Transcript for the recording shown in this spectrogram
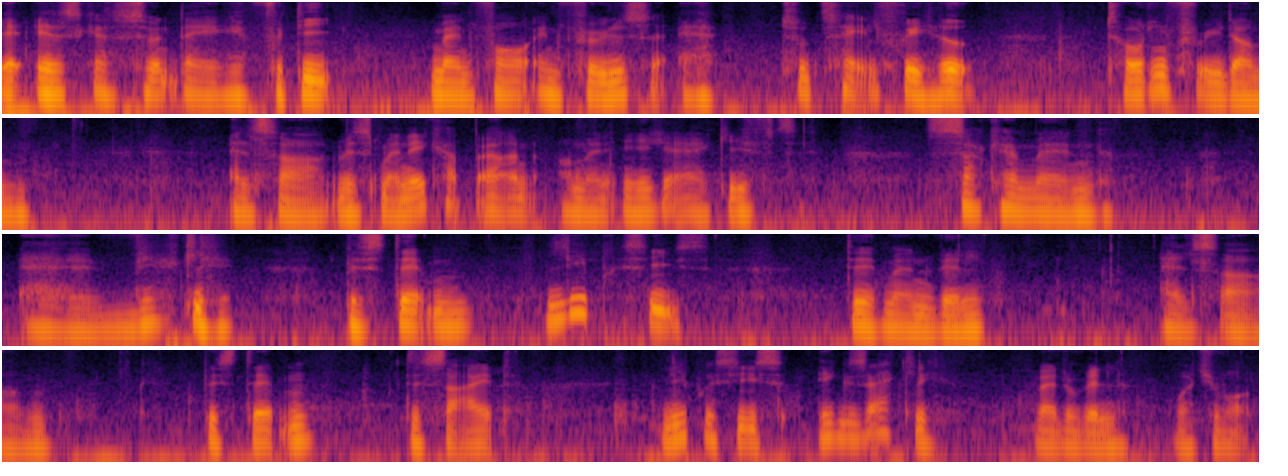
Jeg elsker søndage, fordi man får en følelse af total frihed. Total freedom. Altså, hvis man ikke har børn, og man ikke er gift, så kan man øh, virkelig bestemme lige præcis det, man vil. Altså, um, bestemme, decide lige præcis exactly, hvad du vil, what you want.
